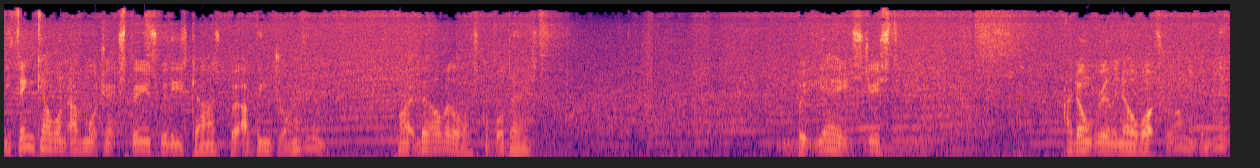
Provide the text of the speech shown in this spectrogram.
You think I won't have much experience with these cars, but I've been driving them quite a bit over the last couple of days. But yeah, it's just... I don't really know what's wrong at the minute.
